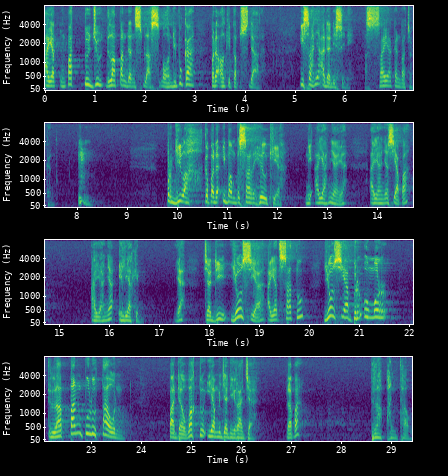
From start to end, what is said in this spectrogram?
ayat 4, 7, 8, dan 11. Mohon dibuka pada Alkitab saudara. Kisahnya ada di sini. Saya akan bacakan. Pergilah kepada imam besar Hilkiah. Ini ayahnya ya. Ayahnya siapa? Ayahnya Eliakim. Ya. Jadi Yosia ayat 1, Yosia berumur 80 tahun pada waktu ia menjadi raja. Berapa? 8 tahun.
